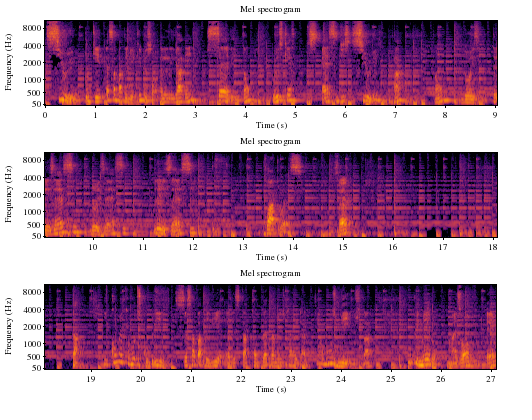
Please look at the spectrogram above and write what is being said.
Siri, porque essa bateria aqui, pessoal, ela é ligada em série, então por isso que é S de Siri, tá? Então, 2, 3S, 2S, 3S, 4S, certo? Como é que eu vou descobrir se essa bateria ela está completamente carregada? Tem alguns meios, tá? O primeiro, mais óbvio, é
